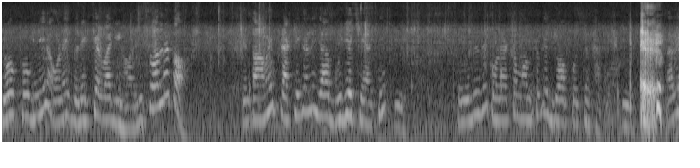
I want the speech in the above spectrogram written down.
যোগ ফোগ নিয়ে অনেক লেকচার বাজি হয়, বুঝতে পারলে তো? কিন্তু আমি প্র্যাকটিক্যালি যা বুঝেছি আর কি, তুমি যদি কোনো একটা মন্ত্রকে জব করতে থাকে, তাহলে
